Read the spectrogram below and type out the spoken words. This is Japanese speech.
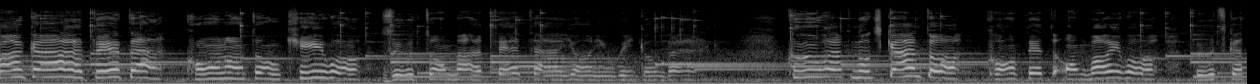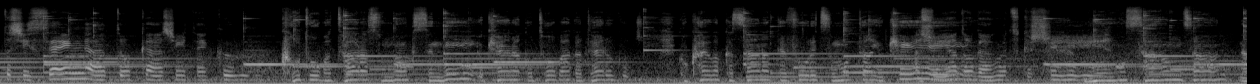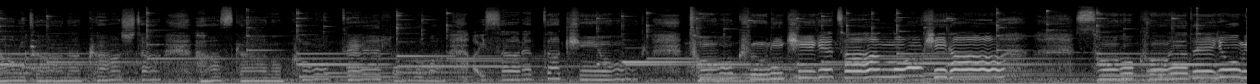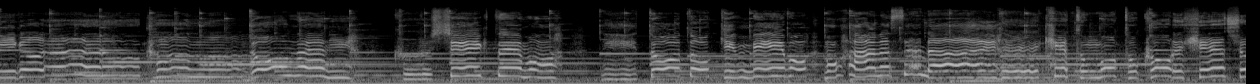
分かってた。この時をずっと待ってたように。We go back 空白の時間と凍ってた思いをぶつかった視線が溶かしてく。言葉足らずのくせに余計な言葉が出る口誤解は重なって降り積もった雪。足跡が美しい。もう散々涙流した。はずが残ってる愛された記憶遠くに消えたあの日がその声で蘇るからどんなに苦しくても二度と君もう離さないきっともっとこれ以上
